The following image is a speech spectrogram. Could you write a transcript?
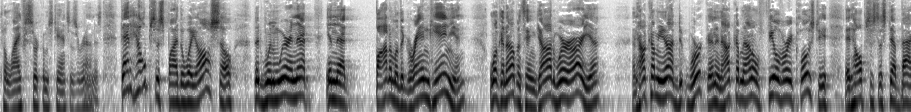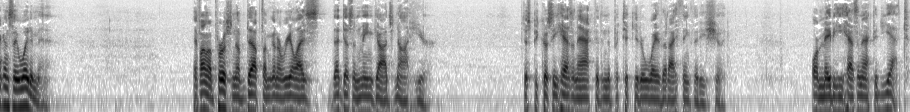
to life circumstances around us. That helps us, by the way, also that when we're in that in that bottom of the Grand Canyon, looking up and saying, "God, where are you?" And how come you're not working? And how come I don't feel very close to you? It helps us to step back and say, "Wait a minute." If I'm a person of depth, I'm going to realize that doesn't mean God's not here. Just because he hasn't acted in the particular way that I think that he should. Or maybe he hasn't acted yet.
